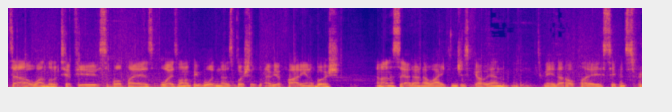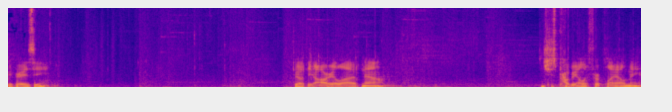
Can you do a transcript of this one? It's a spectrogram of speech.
So one little tip for you support players, always want to be warding those bushes whenever you're fighting in a bush. And honestly, I don't know why you can just go in. To me, that whole play sequence is pretty crazy. Do have the Ahri alive now. She's probably only for a play on me.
